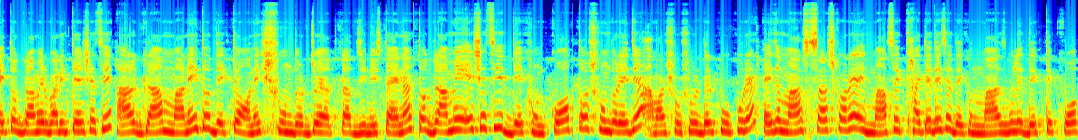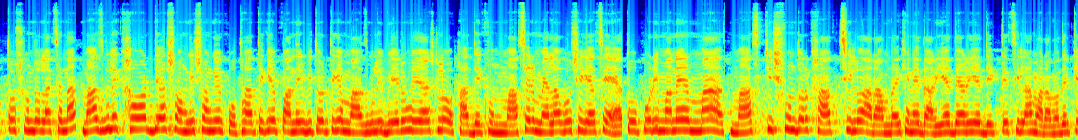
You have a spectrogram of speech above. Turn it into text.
এই তো গ্রামের বাড়িতে এসেছি। আর গ্রাম মানেই তো দেখতে অনেক সৌন্দর্য একটা জিনিস, তাই না? তো গ্রামে এসেছি, দেখুন কত সুন্দর। এই যে আমার শ্বশুরদের পুকুরে, এই যে মাছ চাষ করে, এই মাছে খাইতে দিয়েছে। দেখুন মাছগুলি দেখতে কত সুন্দর লাগছে না? মাছগুলি খাওয়ার দেওয়ার সঙ্গে সঙ্গে কোথা থেকে পানির ভিতর থেকে মাছগুলি বের হয়ে আসলো। আর দেখুন, মাছের মেলা বসে গেছে। এত পরিমাণের মাছ। মাছ কি সুন্দর খাচ্ছিল। আর আমরা এখানে দাঁড়িয়ে দাঁড়িয়ে দেখতেছিলাম। আর আমাদেরকে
